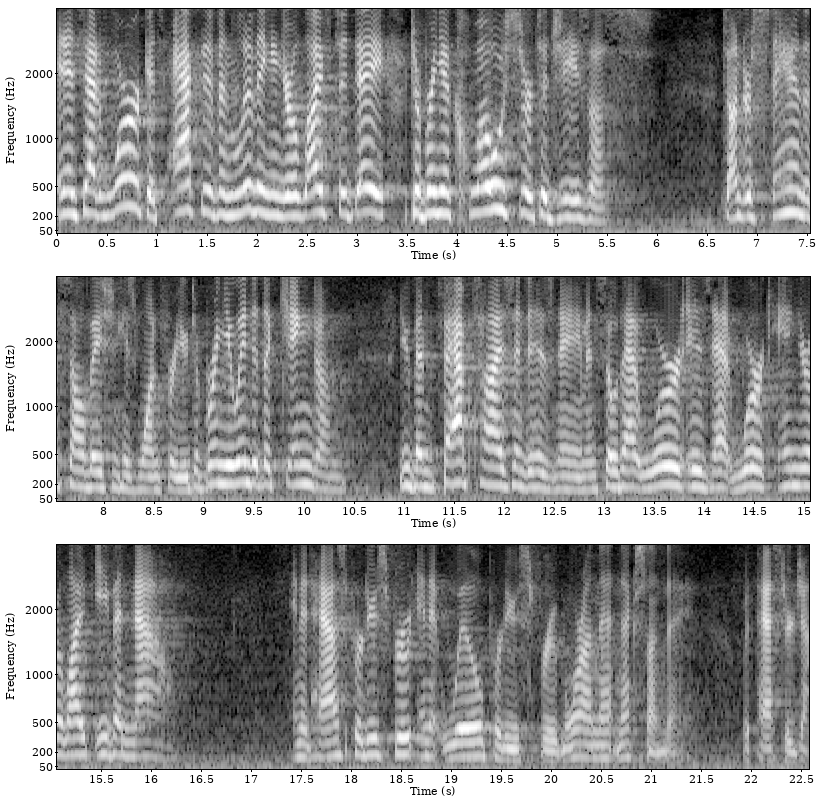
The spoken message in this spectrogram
and it's at work, it's active and living in your life today to bring you closer to Jesus, to understand the salvation he's won for you, to bring you into the kingdom. You've been baptized into his name, and so that word is at work in your life even now and it has produced fruit and it will produce fruit. More on that next Sunday with Pastor John.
